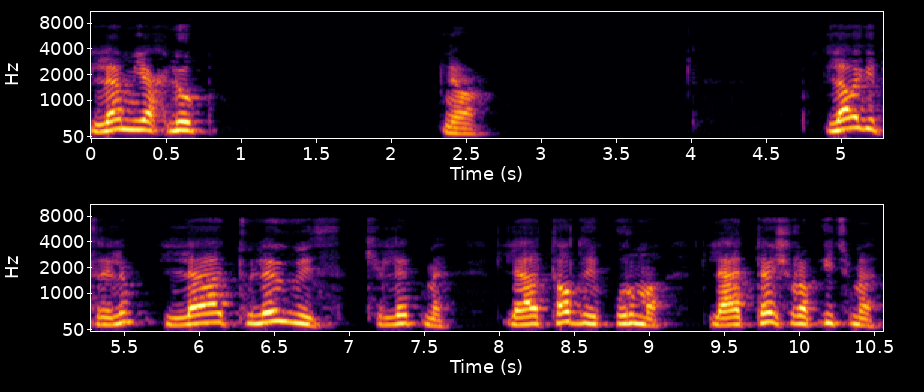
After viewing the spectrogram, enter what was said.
Lem yahlub. Ya. La getirelim. La tülevviz kirletme. La tadrib vurma. La teşrab içme.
